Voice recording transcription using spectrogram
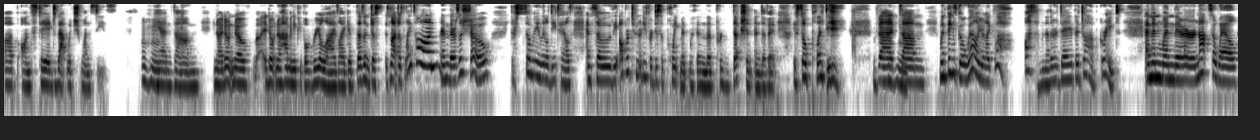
up on stage that which one sees. Mm-hmm. And um, you know, I don't know, I don't know how many people realize like it doesn't just, it's not just lights on and there's a show. There's so many little details, and so the opportunity for disappointment within the production end of it is so plenty that mm-hmm. um, when things go well, you're like, "Wow, awesome! Another day the job, great." And then when they're not so well,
